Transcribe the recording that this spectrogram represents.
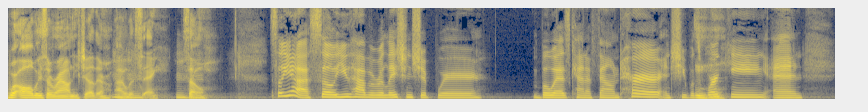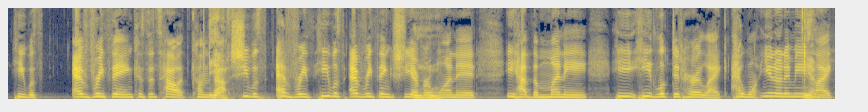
we're always around each other. I would say so. So yeah, so you have a relationship where Boaz kind of found her and she Mm-hmm. was working and he was everything because it's how it comes Yes. out. She was every he was everything she ever Mm-hmm. wanted. He had the money. He he looked at her like I want, you know what I mean? Yeah. Like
